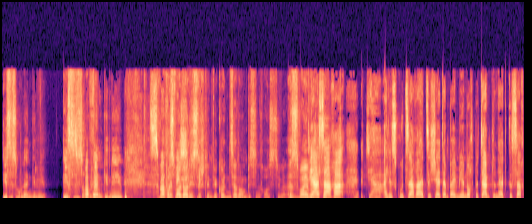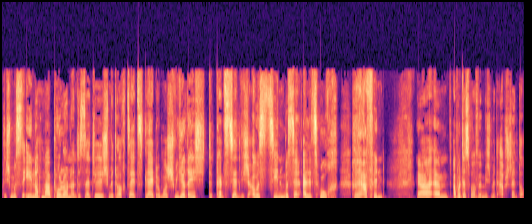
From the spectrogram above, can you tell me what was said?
Ist es unangenehm? Ist es unangenehm? Es war Aber es war gar nicht so schlimm. Wir konnten es ja noch ein bisschen rauszögern. Also es war ja, Ja, Sarah, ja, alles gut. Sarah hat sich ja dann bei mir noch bedankt und hat gesagt, ich musste eh noch mal pullern und das ist natürlich mit Hochzeitskleid immer schwierig. Du kannst es ja nicht ausziehen, du musst ja alles hochraffen. Ja, ähm, aber das war für mich mit Abstand der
